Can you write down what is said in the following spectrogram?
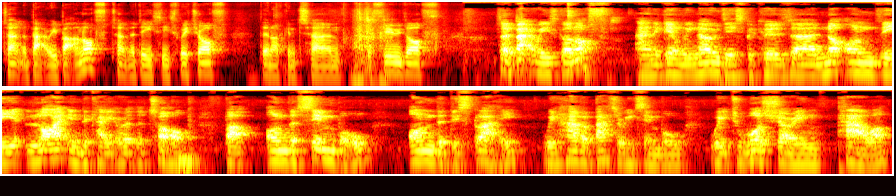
turn the battery button off, turn the DC switch off, then I can turn the fuse off. So battery's gone off. And again, we know this because uh, not on the light indicator at the top, but on the symbol on the display, we have a battery symbol which was showing power,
